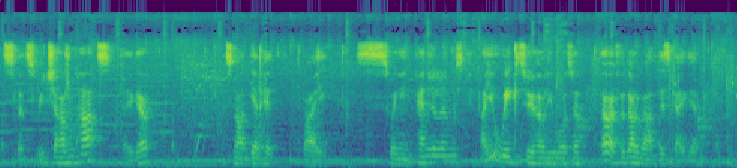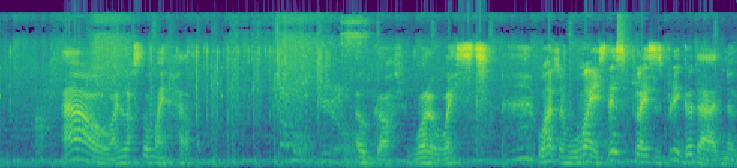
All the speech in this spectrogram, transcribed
Let's, let's recharge on hearts. There you go. Not get hit by swinging pendulums. Are you weak to holy water? Oh, I forgot about this guy again. Ow! I lost all my health. Oh gosh, what a waste. what a waste. This place is pretty good at, you know,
